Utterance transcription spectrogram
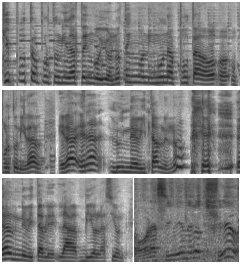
¿Qué puta oportunidad tengo yo? No tengo ninguna puta oportunidad. Era, era lo inevitable, ¿no? era lo inevitable, la violación. Ahora sí viene lo chido.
